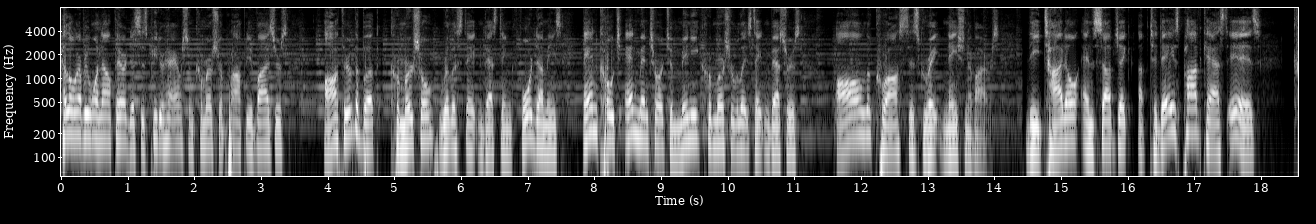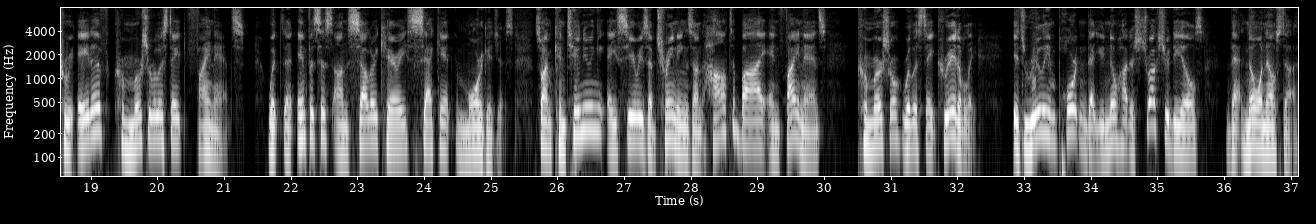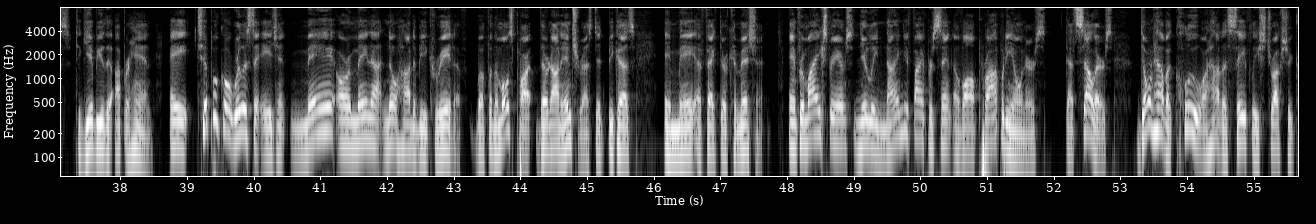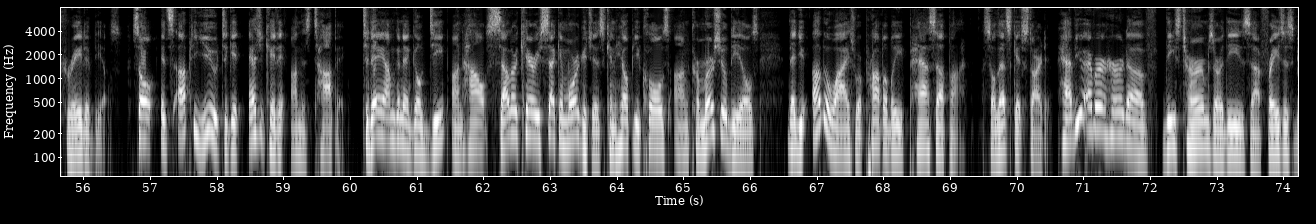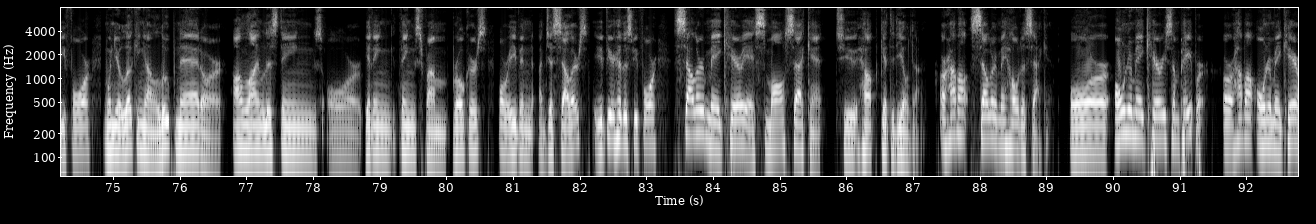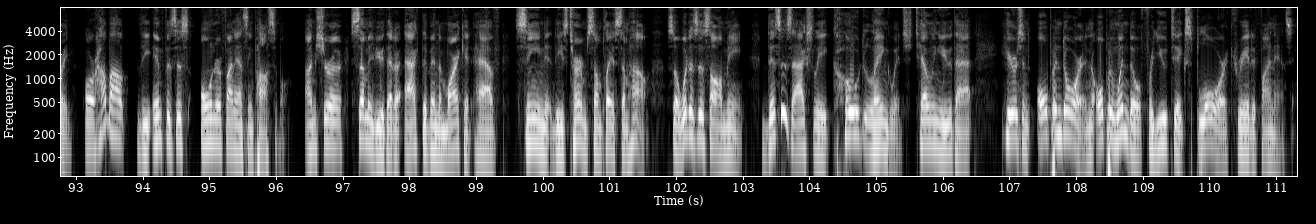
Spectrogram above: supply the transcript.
Hello, everyone out there. This is Peter Harris from Commercial Property Advisors, author of the book Commercial Real Estate Investing for Dummies, and coach and mentor to many commercial real estate investors all across this great nation of ours. The title and subject of today's podcast is Creative Commercial Real Estate Finance with an emphasis on seller carry second mortgages. So I'm continuing a series of trainings on how to buy and finance commercial real estate creatively. It's really important that you know how to structure deals that no one else does to give you the upper hand. A typical real estate agent may or may not know how to be creative, but for the most part, they're not interested because it may affect their commission. And from my experience, nearly 95% of all property owners, that's sellers, don't have a clue on how to safely structure creative deals. So it's up to you to get educated on this topic. Today, I'm going to go deep on how seller carry second mortgages can help you close on commercial deals that you otherwise would probably pass up on. So let's get started. Have you ever heard of these terms or these uh, phrases before when you're looking on LoopNet or online listings or getting things from brokers or even uh, just sellers? If you've heard this before, seller may carry a small second to help get the deal done. Or how about seller may hold a second? Or owner may carry some paper? Or how about owner may carry? Or how about the emphasis owner financing possible? I'm sure some of you that are active in the market have seen these terms someplace somehow. So what does this all mean? This is actually code language telling you that here's an open door, an open window for you to explore creative financing.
